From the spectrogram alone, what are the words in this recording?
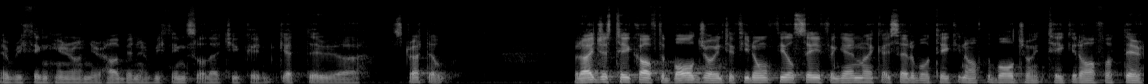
everything here on your hub and everything so that you could get the uh, strut out. But I just take off the ball joint. If you don't feel safe, again, like I said about taking off the ball joint, take it off up there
